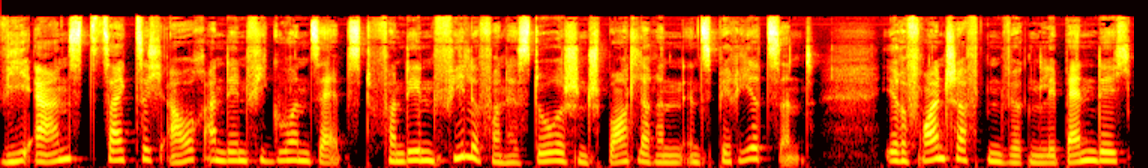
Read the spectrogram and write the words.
Wie ernst zeigt sich auch an den Figuren selbst, von denen viele von historischen Sportlerinnen inspiriert sind. Ihre Freundschaften wirken lebendig,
